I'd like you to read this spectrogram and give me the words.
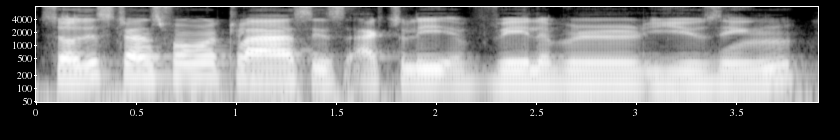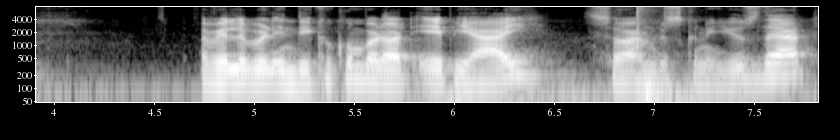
So this transformer class is actually available using available in the cucumber.api so I'm just going to use that.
